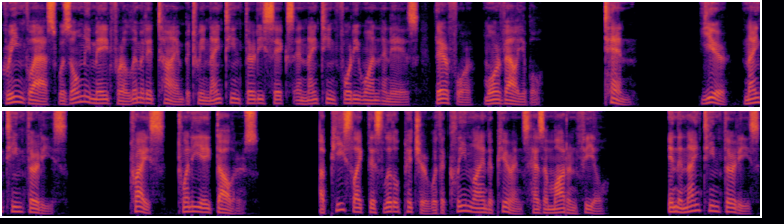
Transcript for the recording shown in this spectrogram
green glass was only made for a limited time between 1936 and 1941 and is, therefore, more valuable. 10. Year, 1930s. Price, $28. A piece like this little pitcher with a clean-lined appearance has a modern feel. In the 1930s,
